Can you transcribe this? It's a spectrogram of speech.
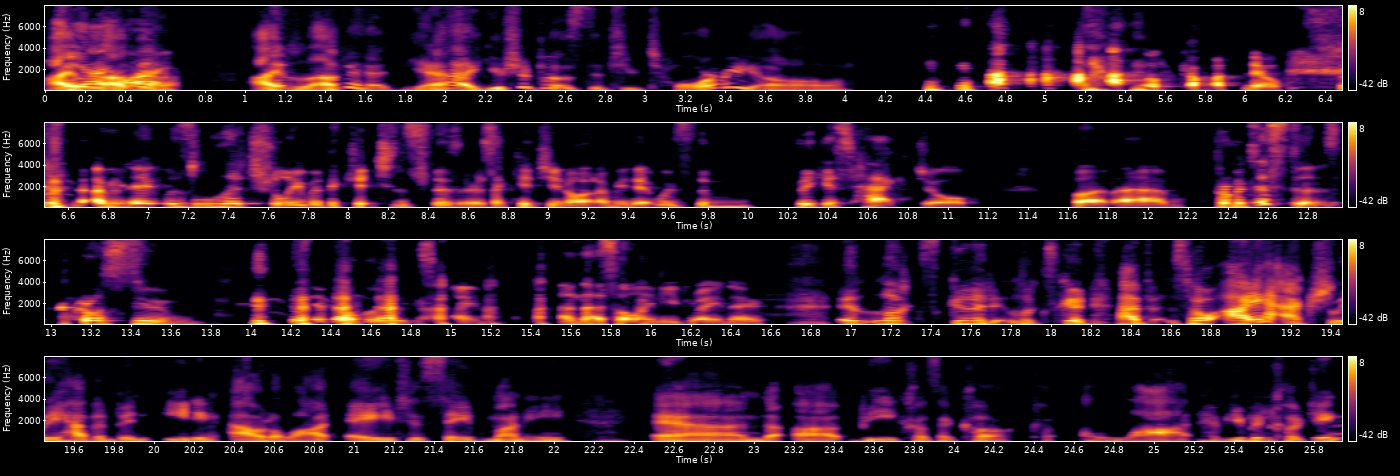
I DIY. love it. I love it. Yeah, you should post a tutorial. oh God, no! I mean, it was literally with the kitchen scissors. I kid you not. I mean, it was the biggest hack job. But um, from a distance across Zoom, it probably looks fine, and that's all I need right now. It looks good. It looks good. Have, so I actually haven't been eating out a lot. A to save money, and uh, B because I cook a lot. Have you been cooking?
